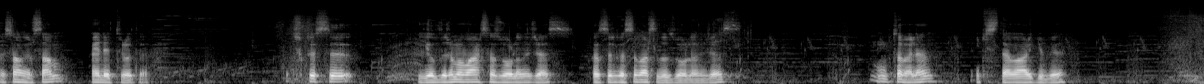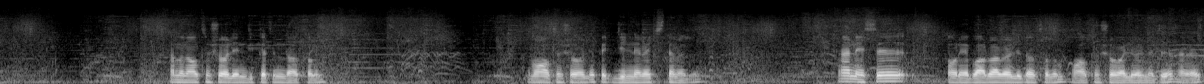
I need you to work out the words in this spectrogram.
Ve sanırsam elektro dev. Açıkçası yıldırımı varsa zorlanacağız. Kasırgası varsa da zorlanacağız. Muhtemelen ikisi de var gibi. Hemen Altın Şövalye'nin dikkatini dağıtalım. Ama Altın Şövalye pek dinlemek istemedi. Her neyse oraya Barbar Valley de atalım. Altın Şövalye ölmedi. Evet.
